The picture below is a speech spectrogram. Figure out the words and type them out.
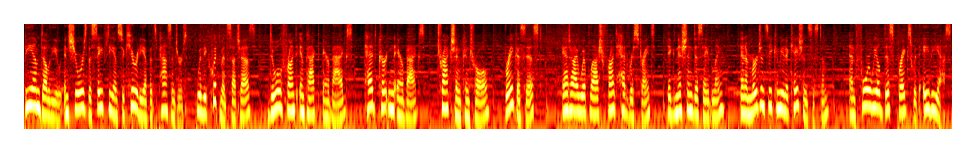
BMW ensures the safety and security of its passengers with equipment such as dual front impact airbags, head curtain airbags, traction control, brake assist, anti-whiplash front head restraints, ignition disabling, an emergency communication system, and four-wheel disc brakes with ABS.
